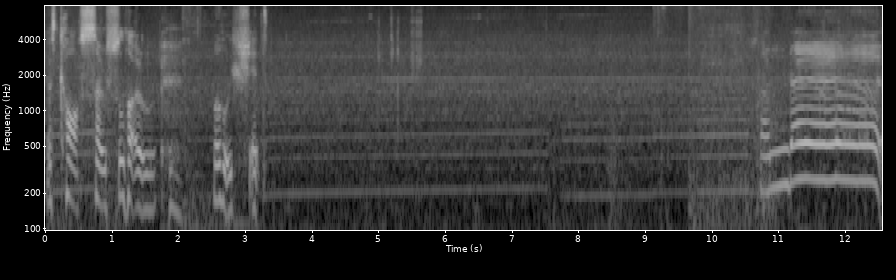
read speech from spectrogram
This car's so slow. Holy shit. Sunday.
